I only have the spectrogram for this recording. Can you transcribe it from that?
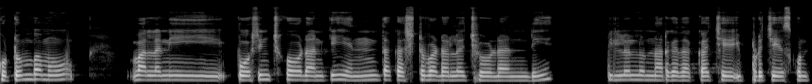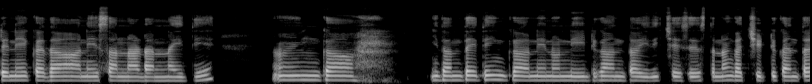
కుటుంబము వాళ్ళని పోషించుకోవడానికి ఎంత కష్టపడాలో చూడండి. పిల్లలున్నారు అక్క చే ఇప్పుడు చేసుకుంటేనే కదా! అనేసి అన్నాడు అన్నయితే. ఆహ్, ఇంకా ఇదంతా అయితే ఇంకా నేను నీట్‌గా అంతా ఇది చేసేస్తున్నా. చెట్టుకి అంతా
